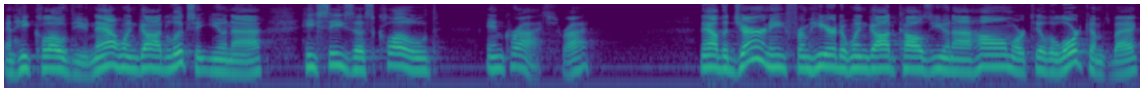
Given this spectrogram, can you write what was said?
and He clothed you. Now, when God looks at you and I, He sees us clothed in Christ, right? Now, the journey from here to when God calls you and I home or till the Lord comes back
